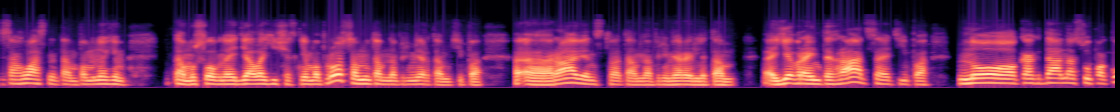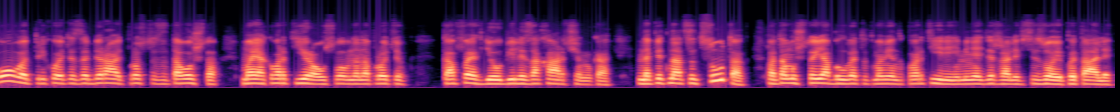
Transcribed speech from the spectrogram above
согласны там по многим там условно идеологическим вопросам, ну там, например, там типа э, равенство там, например, или там евроинтеграция, типа, но когда нас упаковывают, приходят и забирают просто из-за того, что моя квартира условно напротив кафе, где убили Захарченко, на 15 суток, потому что я был в этот момент в квартире, и меня держали в СИЗО и пытали,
